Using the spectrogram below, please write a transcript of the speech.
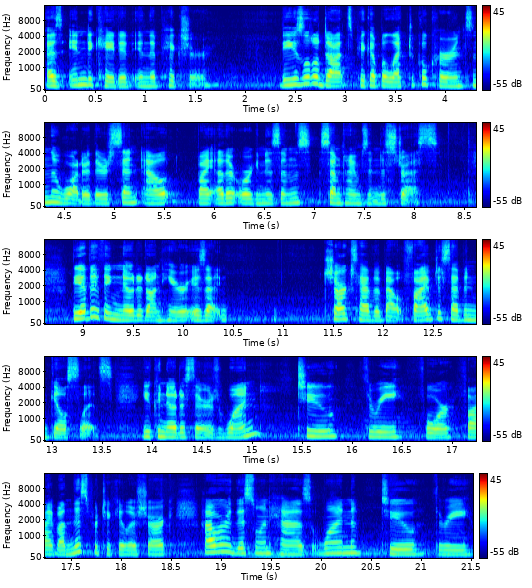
as indicated in the picture. These little dots pick up electrical currents in the water that are sent out by other organisms, sometimes in distress. The other thing noted on here is that Sharks have about five to seven gill slits. You can notice there's one, two, three, four, five on this particular shark. However, this one has one, two, three,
